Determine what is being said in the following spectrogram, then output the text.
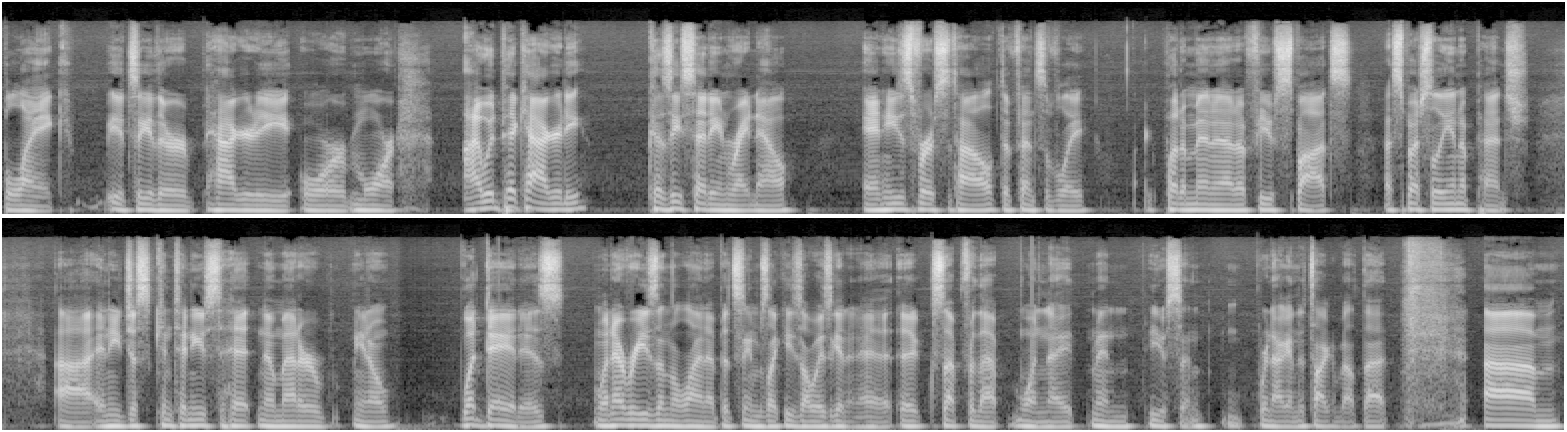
blank. It's either Haggerty or Moore. I would pick Haggerty because he's hitting right now and he's versatile defensively. I put him in at a few spots, especially in a pinch. Uh, and he just continues to hit no matter, you know, what day it is. Whenever he's in the lineup, it seems like he's always getting hit, except for that one night in Houston. We're not going to talk about that. Um,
